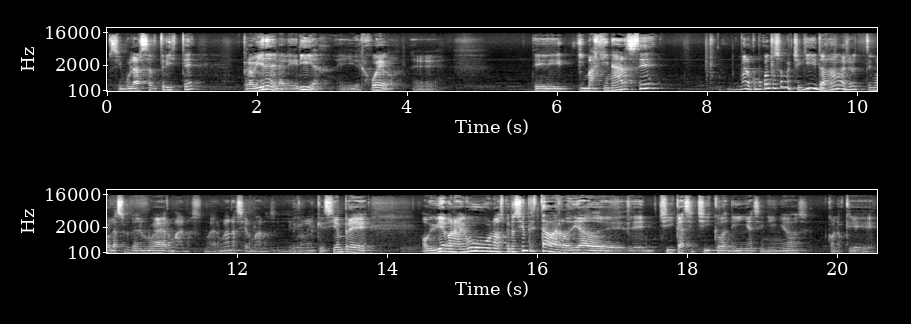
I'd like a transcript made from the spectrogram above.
simular ser triste, proviene de la alegría y del juego. Eh, de imaginarse, bueno, como cuando somos chiquitos, ¿no? Yo tengo la suerte de tener nueve hermanos, nueve hermanas y hermanos, y con el que siempre o vivía con algunos, pero siempre estaba rodeado de, chicas y chicos, niñas y niños, con los que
